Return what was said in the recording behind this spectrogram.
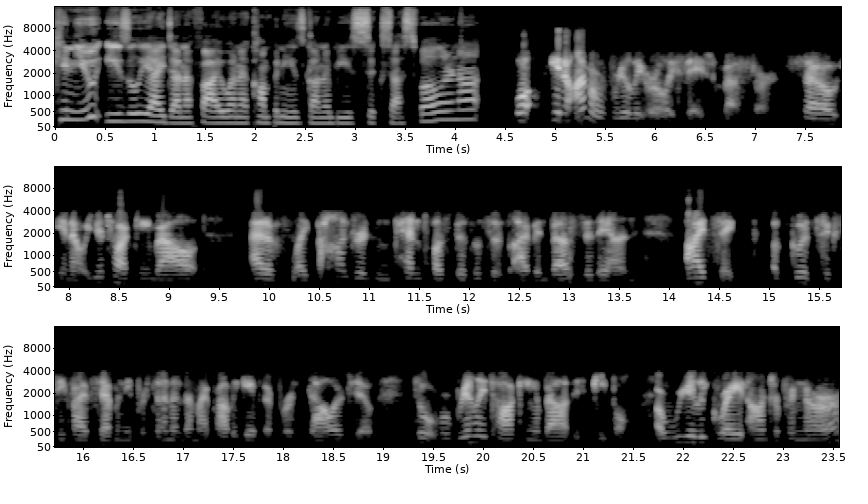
Can you easily identify when a company is going to be successful or not? Well, you know, I'm a really early stage investor. So, you know, you're talking about out of like the 110 plus businesses I've invested in, I'd say a good 65, 70% of them I probably gave their first dollar to. So what we're really talking about is people. A really great entrepreneur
